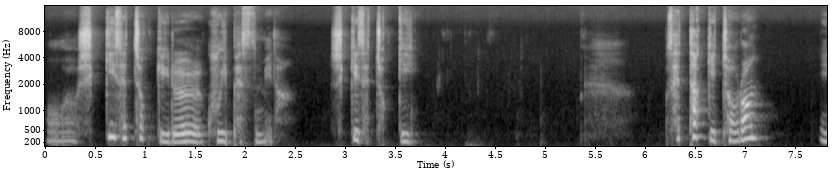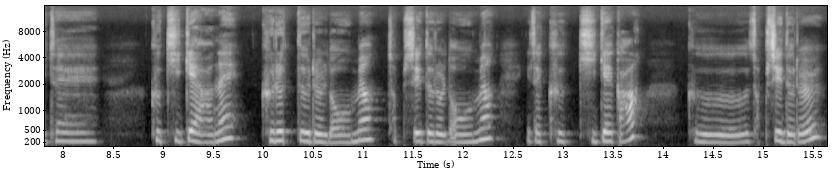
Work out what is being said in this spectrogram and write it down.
어, 식기 세척기를 구입했습니다. 식기 세척기. 세탁기처럼 이제 그 기계 안에 그릇들을 넣으면, 접시들을 넣으면, 이제 그 기계가 그 접시들을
